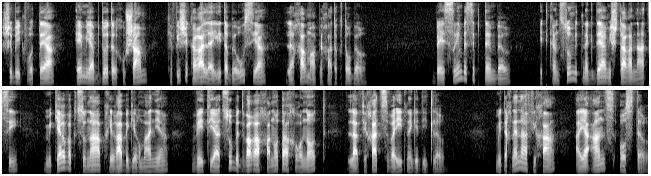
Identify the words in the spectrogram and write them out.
שבעקבותיה הם יאבדו את רכושם, כפי שקרה לאליטה ברוסיה לאחר מהפכת אוקטובר. ב-20 בספטמבר התכנסו מתנגדי המשטר הנאצי מקרב הקצונה הבכירה בגרמניה והתייעצו בדבר ההכנות האחרונות להפיכה צבאית נגד היטלר. מתכנן ההפיכה היה אנס אוסטר,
